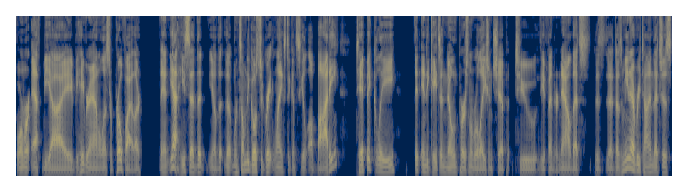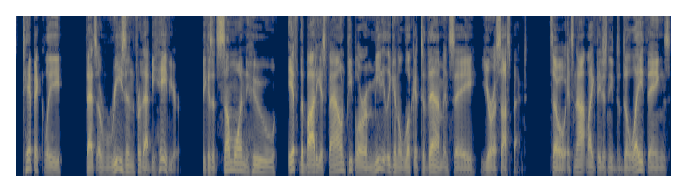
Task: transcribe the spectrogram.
former FBI behavior analyst or profiler. And yeah, he said that, you know, that, that when somebody goes to great lengths to conceal a body, typically it indicates a known personal relationship to the offender. Now, that's that doesn't mean every time. That's just typically that's a reason for that behavior because it's someone who, if the body is found, people are immediately going to look at to them and say you're a suspect. So it's not like they just need to delay things;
